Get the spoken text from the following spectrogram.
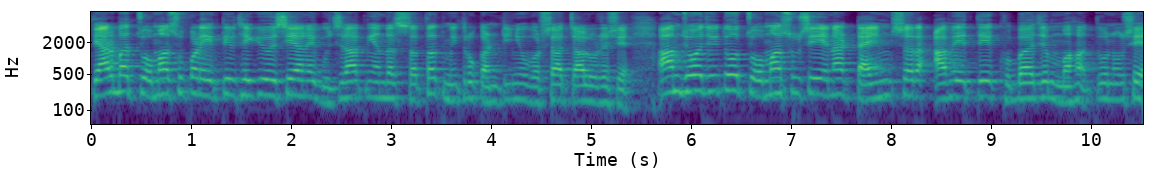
ત્યારબાદ ચોમાસું પણ એક્ટિવ થઈ ગયું હશે અને ગુજરાતની અંદર સતત મિત્રો કન્ટિન્યુ વરસાદ ચાલુ રહેશે. આમ જોવા જઈએ તો ચોમાસું છે, એના ટાઈમસર આવે તે ખૂબ જ મહત્ત્વનું છે.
